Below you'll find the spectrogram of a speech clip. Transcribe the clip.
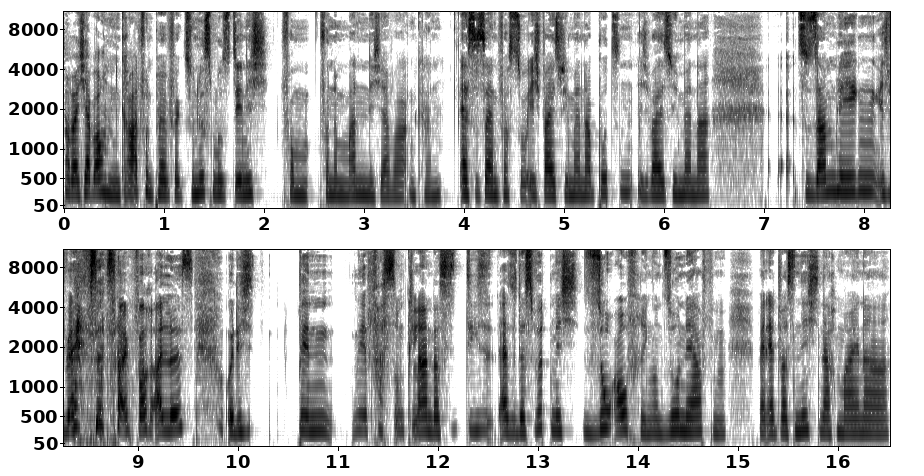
Aber ich habe auch einen Grad von Perfektionismus, den ich vom, von einem Mann nicht erwarten kann. Es ist einfach so, ich weiß, wie Männer putzen, ich weiß, wie Männer äh, zusammenlegen, ich weiß das einfach alles. Und ich bin mir fast so klar, dass diese, also das wird mich so aufregen und so nerven, wenn etwas nicht nach meiner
